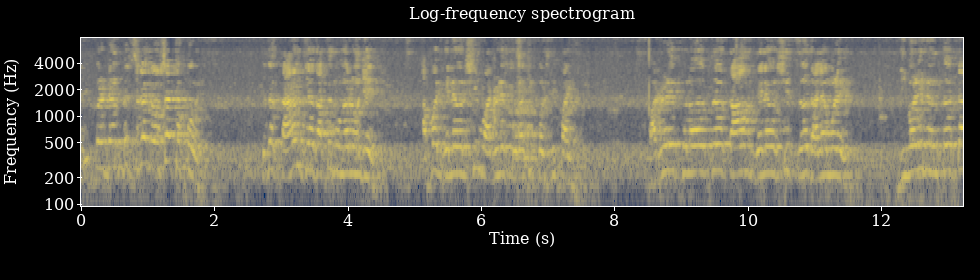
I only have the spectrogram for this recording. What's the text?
आणि पर्यटन सगळ्या व्यवसाय ठप्प होईल. त्याचं कारण त्या जातीचं उदाहरण म्हणजे आपण गेल्या वर्षी वाडोळे पुलाची परिस्थिती पाहिली. वाडोळे पुलाचं काम गेल्या वर्षी झाल्यामुळे दिवाळीनंतर त्या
